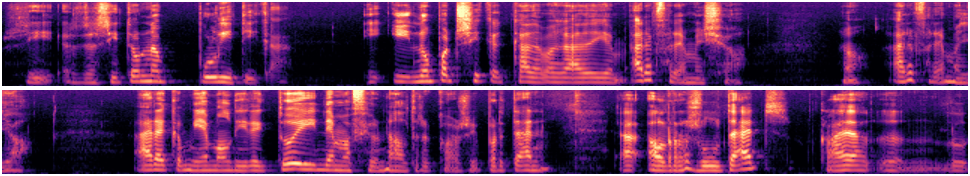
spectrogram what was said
O sigui, es necessita una política. I, I no pot ser que cada vegada diguem, ara farem això. No, ara farem allò. Ara canviem el director i anem a fer una altra cosa. I, per tant, eh, els resultats, clar, eh,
